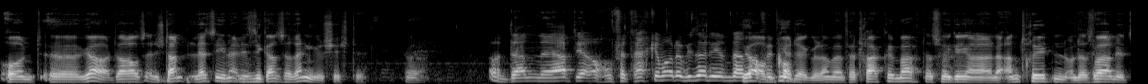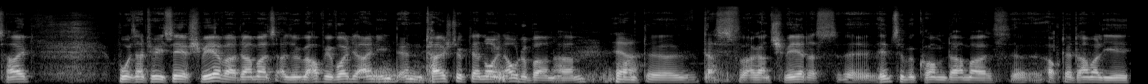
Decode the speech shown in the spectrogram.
Und äh, ja, daraus entstand letztlich diese ganze Renngeschichte. Ja. Und dann äh, habt ihr auch einen Vertrag gemacht oder wie seid ihr da Ja, auf dem? Bierdeckel haben wir einen Vertrag gemacht, dass wir gegeneinander antreten. Und das war eine Zeit, wo es natürlich sehr schwer war damals. Also überhaupt, wir wollten eigentlich ein Teilstück der neuen Autobahn haben. Ja. Und äh, das war ganz schwer, das äh, hinzubekommen damals. Äh, auch der damalige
